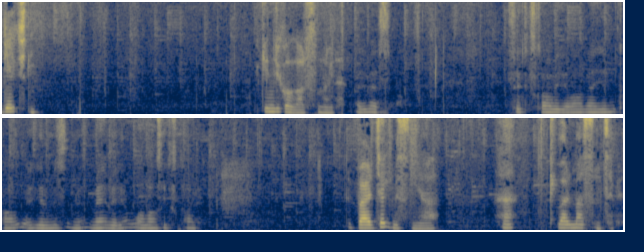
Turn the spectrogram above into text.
Geçtim. İkinci kalarsın öyle. Hadi versin. 8K veriyor bana ben 20K 20 M veriyorum o bana 8K veriyor. Verecek misin ya? He? Vermezsin tabi.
